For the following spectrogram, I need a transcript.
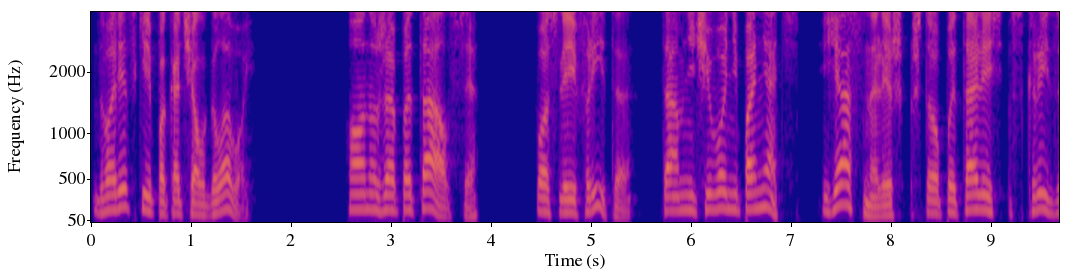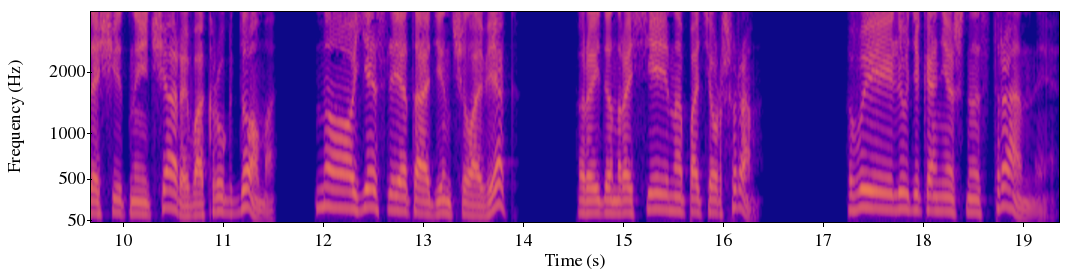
Дворецкий покачал головой. Он уже пытался. После Ифрита там ничего не понять. Ясно лишь, что пытались вскрыть защитные чары вокруг дома. Но если это один человек... Рейден рассеянно потер шрам. Вы, люди, конечно, странные.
